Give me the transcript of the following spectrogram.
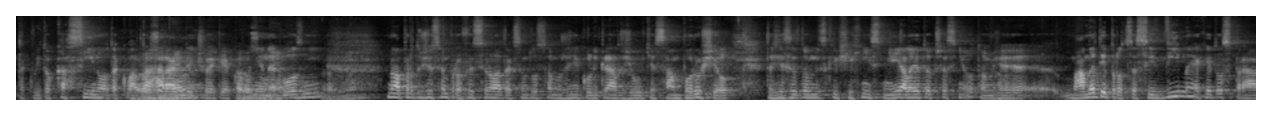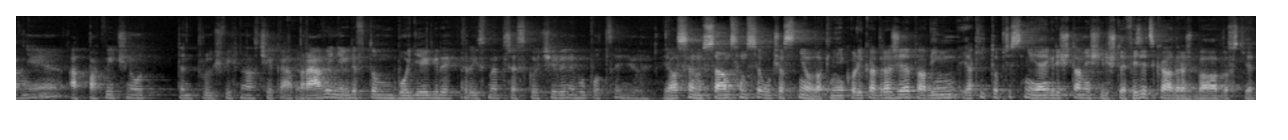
takový to kasíno, taková rozumím, ta hra, kde člověk je jako rozumím, hodně nervózní. Rozumím. No a protože jsem profesionál, tak jsem to samozřejmě kolikrát v životě sám porušil. Takže se to vždycky všichni smějí, ale je to přesně o tom, no. že máme ty procesy, víme, jak je to správně a pak většinou ten průšvih nás čeká právě někde v tom bodě, kde, který jsme přeskočili nebo podcenili. Já jsem sám jsem se účastnil taky několika dražeb a vím, jaký to přesně je, když tam ještě, když to je fyzická dražba a prostě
